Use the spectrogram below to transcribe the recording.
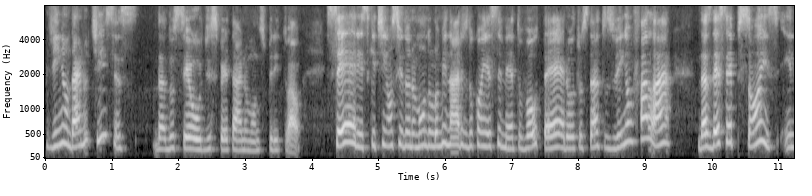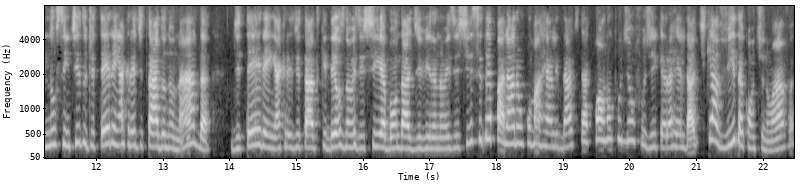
Vinham dar notícias da, do seu despertar no mundo espiritual. Seres que tinham sido no mundo luminares do conhecimento, Voltaire, outros tantos, vinham falar das decepções, e no sentido de terem acreditado no nada de terem acreditado que Deus não existia, a bondade divina não existia, se depararam com uma realidade da qual não podiam fugir, que era a realidade de que a vida continuava,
